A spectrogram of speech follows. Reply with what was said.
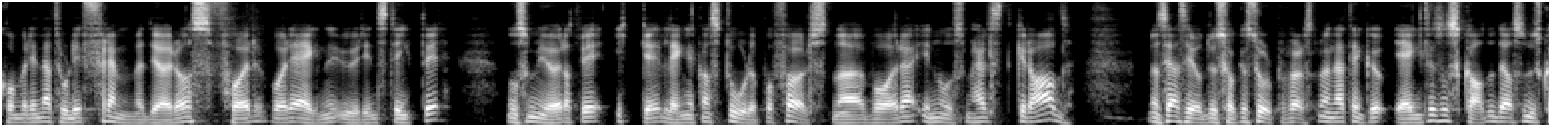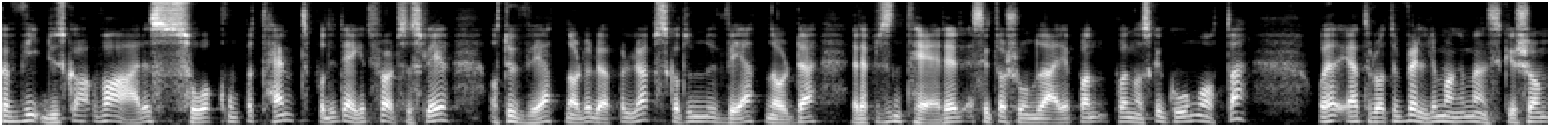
kommer inn. Jeg tror de fremmedgjør oss for våre egne urinstinkter. Noe som gjør at vi ikke lenger kan stole på følelsene våre i noe som helst grad. Mens jeg sier at du skal ikke stole på følelsene, men jeg tenker jo egentlig så skal du det. Altså, du, skal, du skal være så kompetent på ditt eget følelsesliv at du vet når det løper løpsk, at du vet når det representerer situasjonen du er i på en, på en ganske god måte. Og jeg, jeg, tror at veldig mange mennesker som,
